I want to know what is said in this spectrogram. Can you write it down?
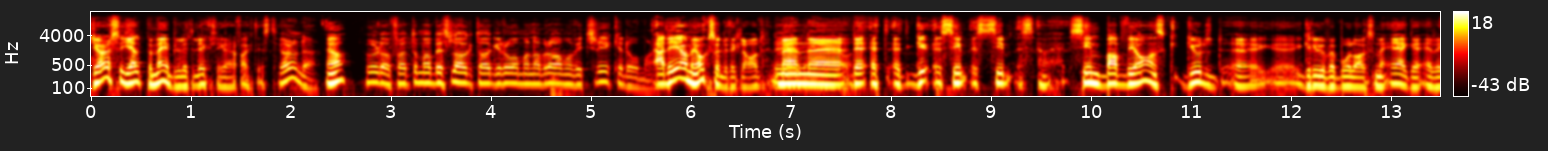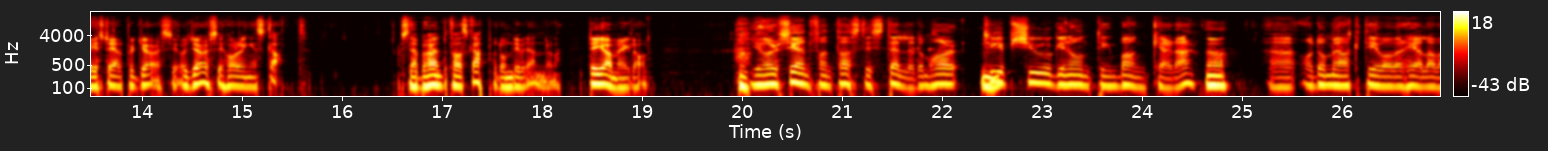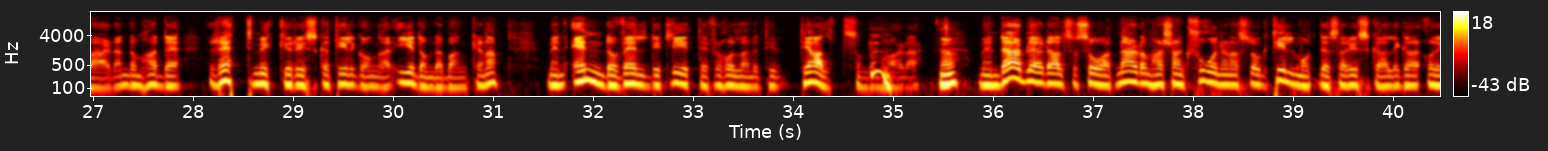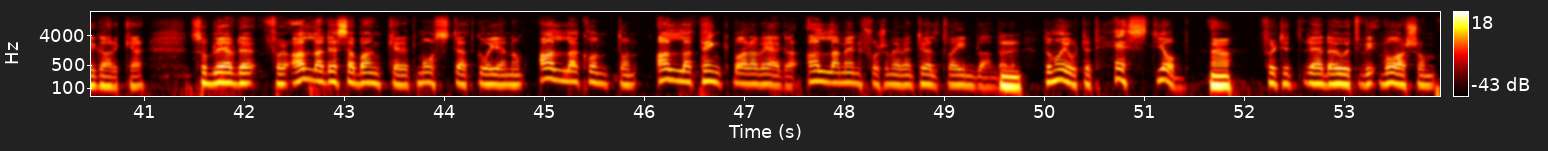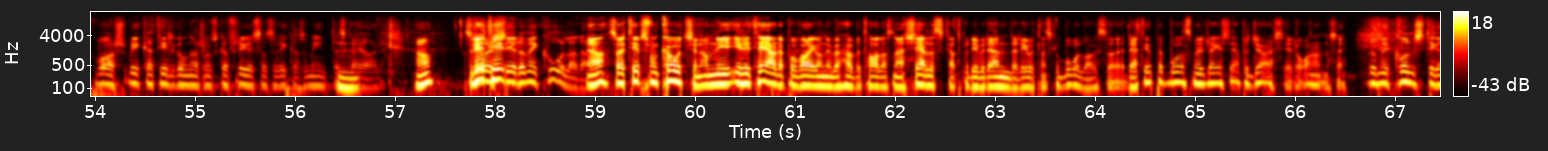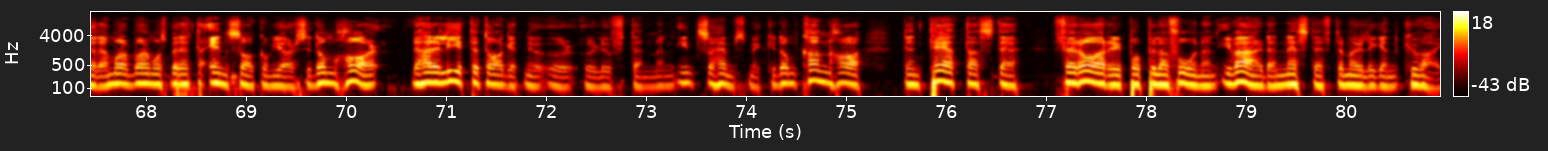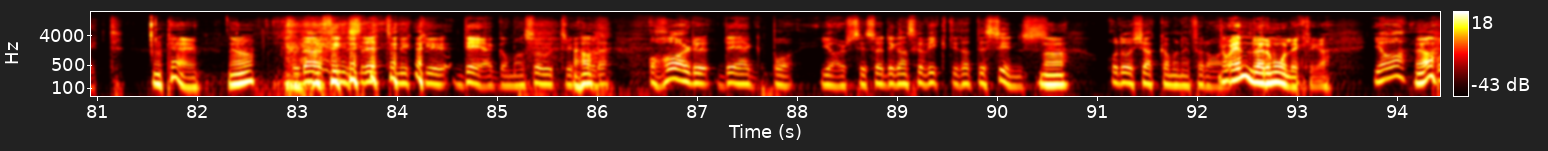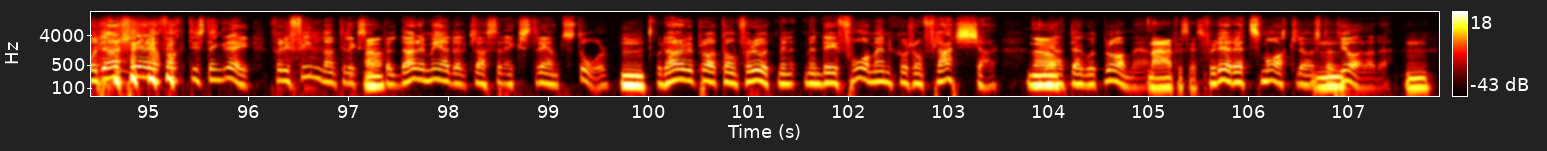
Jersey hjälper mig bli lite lyckligare faktiskt. Gör de det? Ja. Hur då? För att de har beslagtagit Roman Abramovic rikedomar? ja, det gör mig också lite glad. Det Men eh, det är ett, ett gu- sim, sim, zimbabwiansk guldgruvebolag som jag äger är registrerat på Jersey och Jersey har ingen skatt. Så jag behöver inte betala skatt på de dividenderna. Det gör mig glad. Jersey är ett fantastiskt ställe. De har typ 20 någonting banker där. Ja. Eh, och de är aktiva över hela världen. De hade rätt mycket ryska tillgångar i de där bankerna. Men ändå väldigt lite i förhållande till, till allt som de Mm. har där. Ja. Men där blev det alltså så att när de här sanktionerna slog till mot dessa ryska oligar- oligarker så blev det för alla dessa banker ett måste att gå igenom alla konton, alla tänkbara vägar, alla människor som eventuellt var inblandade. Mm. De har gjort ett hästjobb Ja. För att reda ut var som, var, vilka tillgångar som ska frysas och vilka som inte ska Mm. göra det. ja. Så det är de är coola där. ja, så ett tips från coachen. Om ni är irriterade på varje gång ni behöver betala sån här källskatt på dividender i utländska bolag så leta upp ett bolag som är registrerat på Jersey, då ordnar det sig. De är konstiga där. Jag bara måste berätta en sak om Jersey. De har, det här är lite taget nu ur, ur luften, men inte så hemskt mycket. De kan ha den tätaste Ferrari-populationen i världen näst efter möjligen Kuwait. Okej. Ja. För där finns rätt mycket deg om man så uttrycker Jaha. det. Och har du deg på Jersey så är det ganska viktigt att det syns. ja. Och då tjackar man en Ferrari. Och ändå är de olyckliga. Ja, Ja. och där ser jag faktiskt en grej. För i Finland till exempel, där är medelklassen extremt stor. Mm. Och det här har vi pratat om förut, men, men det är få människor som flashar med Ja. att det har gått bra med en. Nej, precis. För det är rätt smaklöst Mm. att göra det. Mm.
